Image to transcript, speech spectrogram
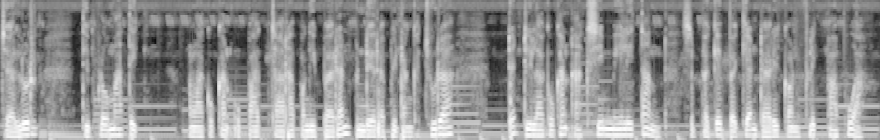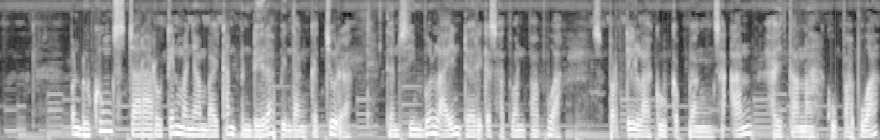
jalur diplomatik, melakukan upacara pengibaran bendera bidang kejura, dan dilakukan aksi militan sebagai bagian dari konflik Papua. Pendukung secara rutin menyampaikan bendera bintang kejora dan simbol lain dari kesatuan Papua seperti lagu kebangsaan Hai Tanahku Papua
